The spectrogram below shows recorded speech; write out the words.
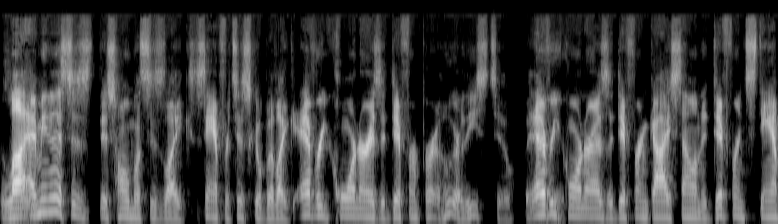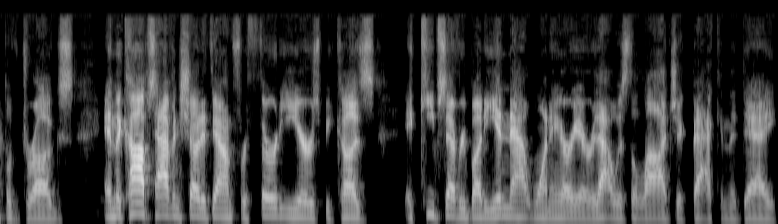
like. I mean, this is this homeless is like San Francisco, but like every corner is a different. Per- Who are these two? But every corner has a different guy selling a different stamp of drugs, and the cops haven't shut it down for thirty years because it keeps everybody in that one area, or that was the logic back in the day.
